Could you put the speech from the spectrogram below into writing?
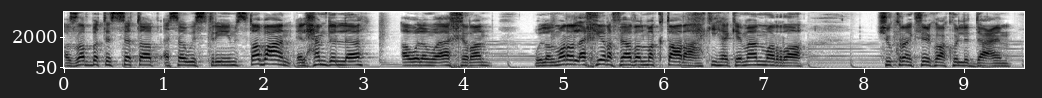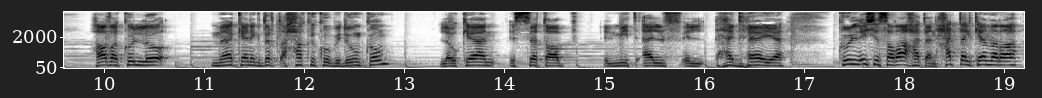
أظبط ال setup أسوي streams طبعا الحمد لله اولا واخرا. وللمرة الأخيرة في هذا المقطع راح أحكيها كمان مرة. شكرا كثير على كل الدعم. هذا كله ما كان قدرت أحققه بدونكم؟ لو كان ال setup ال ألف الهدايا كل إشي صراحة حتى الكاميرا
